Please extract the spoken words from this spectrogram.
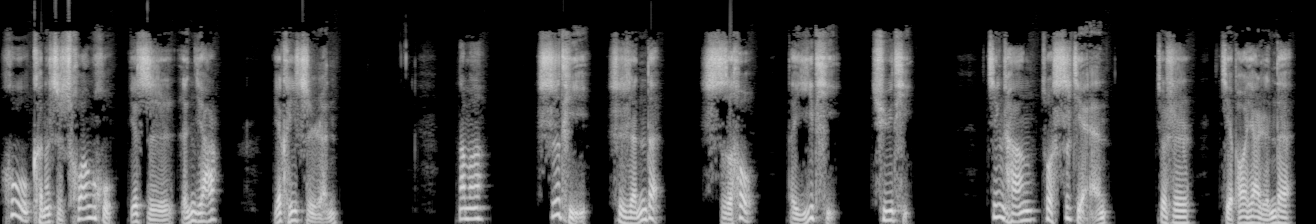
户可能指窗户，也指人家，也可以指人。那么，尸体是人的死后的遗体、躯体。经常做尸检，就是解剖一下人的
